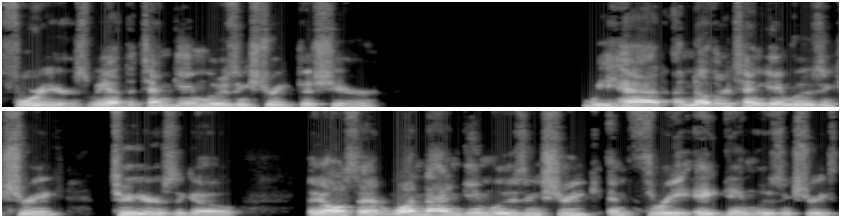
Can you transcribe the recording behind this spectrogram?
four years. We had the 10 game losing streak this year. We had another 10 game losing streak two years ago. They also had one nine game losing streak and three eight game losing streaks.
